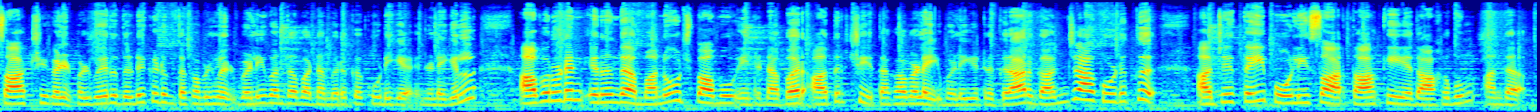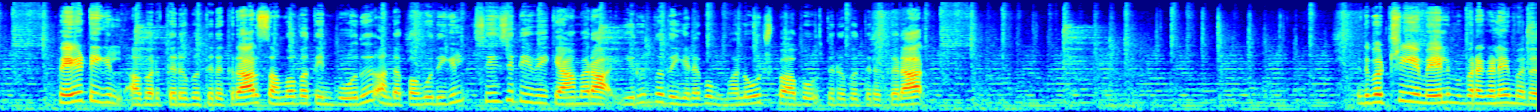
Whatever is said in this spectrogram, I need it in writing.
சாட்சிகள் பல்வேறு திடுக்கிடும் தகவல்கள் வெளிவந்த வண்ணம் இருக்கக்கூடிய நிலையில் அவருடன் இருந்த மனோஜ் பாபு என்ற நபர் அதிர்ச்சி தகவலை வெளியிட்டிருக்கிறார். கஞ்சா கொடுத்து அஜித்தை போலீசார் தாக்கியதாகவும் அந்த பேட்டியில் அவர் தெரிவித்திருக்கிறார். சம்பவத்தின் போது அந்த பகுதியில் சிசிடிவி கேமரா இருந்தது எனவும் மனோஜ் பாபு தெரிவித்திருக்கிறார். இது பற்றிய மேலும் விவரங்களை எமது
